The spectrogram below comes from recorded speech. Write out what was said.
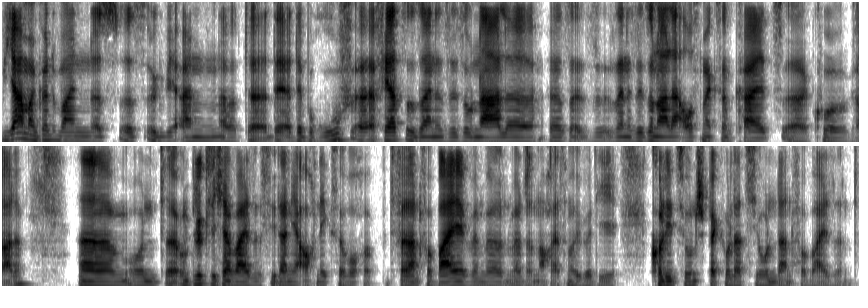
ja, man könnte meinen, es ist irgendwie ein, äh, der, der, der Beruf äh, erfährt so seine saisonale, äh, seine saisonale Aufmerksamkeitskurve gerade. Ähm, und, und glücklicherweise ist sie dann ja auch nächste Woche dann vorbei, wenn wir, wenn wir dann auch erstmal über die Koalitionsspekulationen dann vorbei sind.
